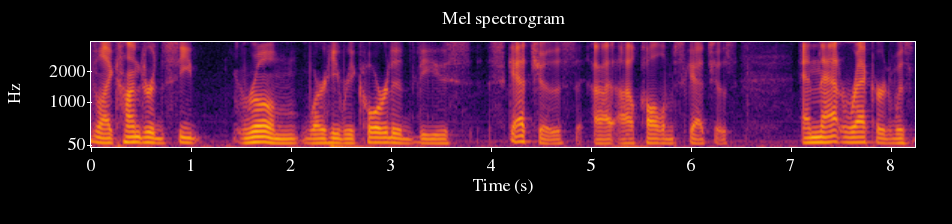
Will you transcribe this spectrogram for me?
like hundred seat room where he recorded these sketches. Uh, I'll call them sketches. And that record was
